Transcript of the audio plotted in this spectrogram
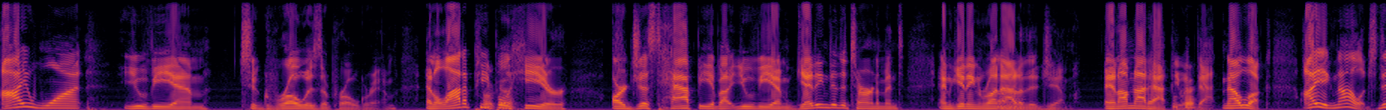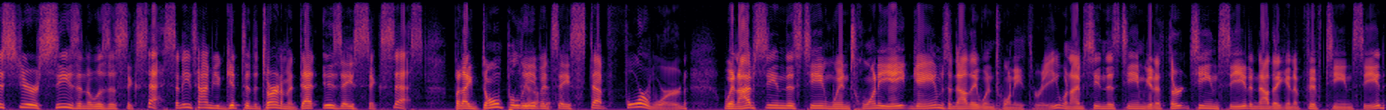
I want UVM to grow as a program. And a lot of people okay. here are just happy about UVM getting to the tournament and getting run uh-huh. out of the gym and I'm not happy okay. with that. Now, look, I acknowledge this year's season was a success. Anytime you get to the tournament, that is a success. But I don't believe yeah. it's a step forward when I've seen this team win 28 games and now they win 23. When I've seen this team get a 13 seed and now they get a 15 seed.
